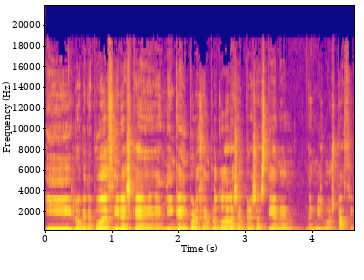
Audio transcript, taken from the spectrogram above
Y lo que te puedo decir es que en LinkedIn, por ejemplo, todas las empresas tienen el mismo espacio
